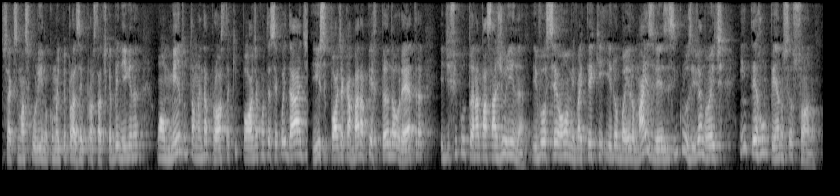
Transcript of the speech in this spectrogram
sexo masculino, como a hiperplasia prostática benigna, um aumento do tamanho da próstata que pode acontecer com a idade, e isso pode acabar apertando a uretra e dificultando a passagem de urina. E você, homem, vai ter que ir ao banheiro mais vezes, inclusive à noite, interrompendo o seu sono.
